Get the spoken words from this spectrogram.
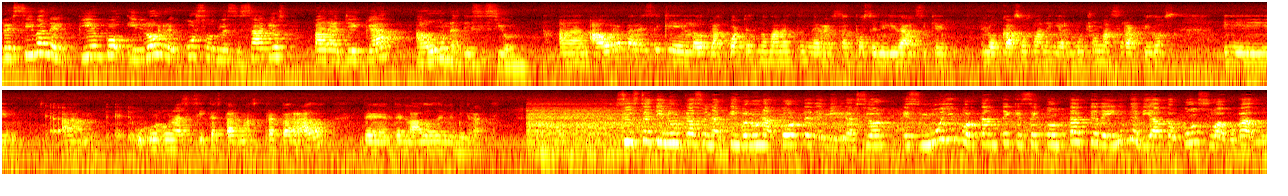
reciban el tiempo y los recursos necesarios para llegar a una decisión. ahora parece que las cortes no van a tener esa posibilidad, así que los casos van a ir mucho más rápidos y uno necesita estar más preparado del lado del inmigrante. Si usted tiene un caso inactivo en una corte de migración, es muy importante que se contacte de inmediato con su abogado,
